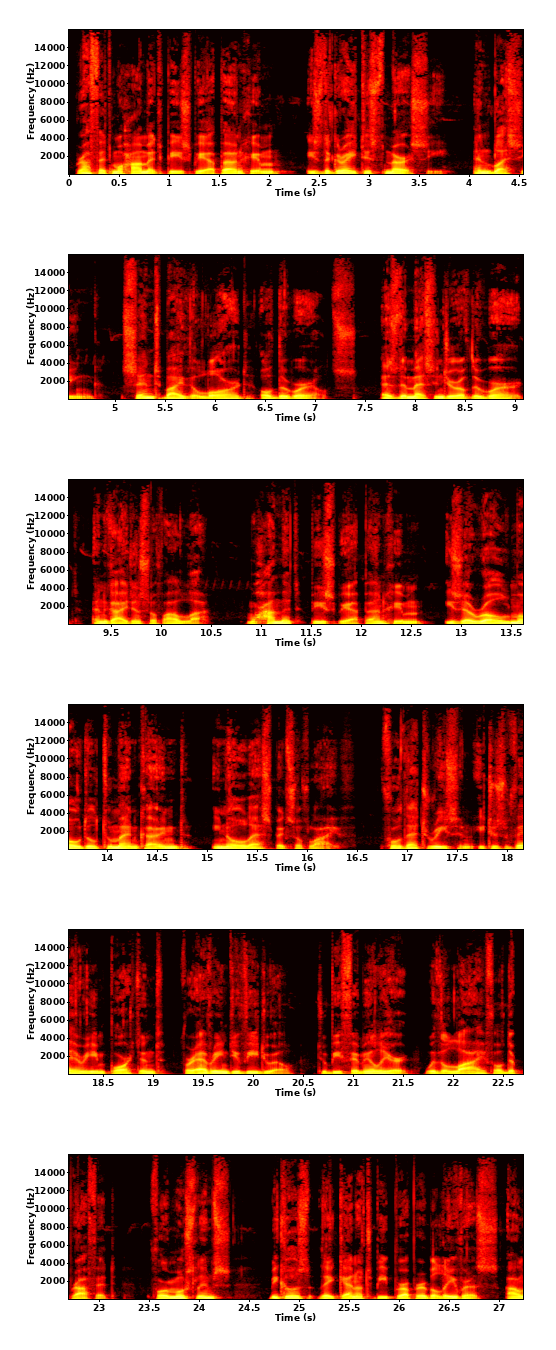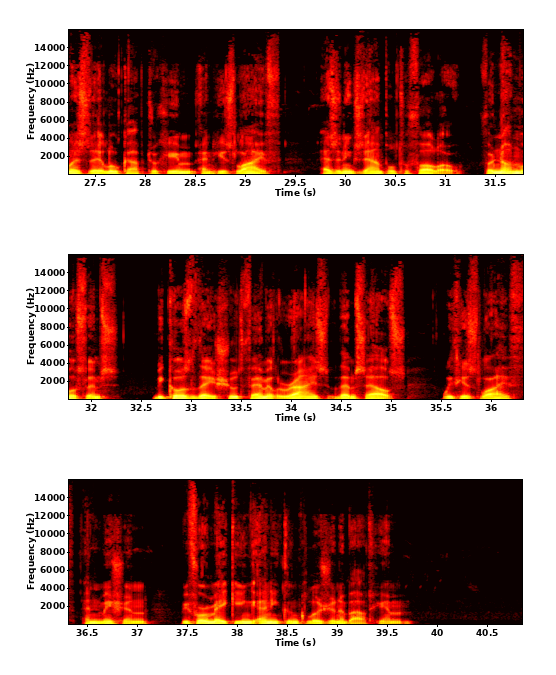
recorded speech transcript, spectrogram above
Prophet Muhammad, peace be upon him, is the greatest mercy and blessing sent by the Lord of the worlds. As the messenger of the word and guidance of Allah, Muhammad, peace be upon him, is a role model to mankind in all aspects of life. For that reason, it is very important for every individual to be familiar with the life of the Prophet. For Muslims, because they cannot be proper believers unless they look up to him and his life as an example to follow. For non Muslims, because they should familiarize themselves with his life and mission before making any conclusion about him.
